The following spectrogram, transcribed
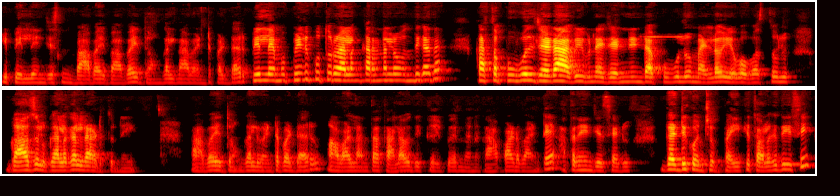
ఈ పెళ్ళి ఏం చేసింది? బాబాయ్ బాబాయ్ దొంగలు నా వెంట పడ్డారు. పిల్ల పిడి కూతురు అలంకరణలో ఉంది కదా? కాస్త పువ్వులు జడ అవి ఇవి ఉన్నాయి. జడ నిండా పువ్వులు మెళ్ళో ఏవో వస్తువులు గాజులు గలగల్లాడుతున్నాయి. బాబాయ్ దొంగలు వెంటపడ్డారు మా వాళ్ళంతా తలా దిక్కు నన్ను కాపాడవా అంటే అతనేం చేశాడు? గడ్డి కొంచెం పైకి తొలగదీసి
